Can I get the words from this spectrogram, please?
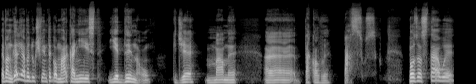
Ewangelia według świętego Marka nie jest jedyną, gdzie mamy e, takowy passus. Pozostały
